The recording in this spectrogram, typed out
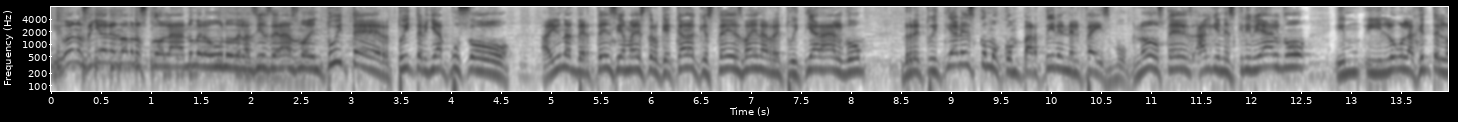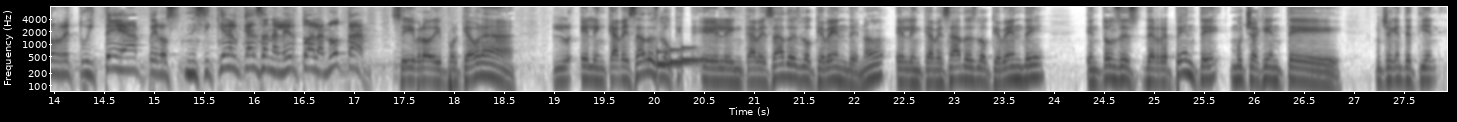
Y bueno, señores, vámonos con la número uno de las 10 de Erasmo en Twitter. Twitter ya puso. Hay una advertencia, maestro, que cada que ustedes vayan a retuitear algo Retuitear es como compartir en el Facebook, ¿no? Ustedes, alguien escribe algo y, luego la gente lo retuitea, pero ni siquiera alcanzan a leer toda la nota. Sí, Brody, porque ahora el encabezado es lo que el encabezado es lo que vende, ¿no? El encabezado es lo que vende. Entonces, de repente, mucha gente mucha gente tiene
